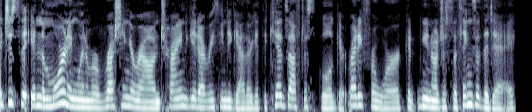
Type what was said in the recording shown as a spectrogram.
it just that in the morning when we're rushing around trying to get everything together, get the kids off to school, get ready for work, you know, just the things of the day,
